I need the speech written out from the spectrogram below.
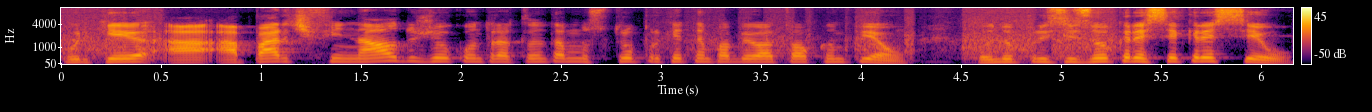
porque a, a parte final do jogo contra a Atlanta mostrou porque Tampa Bay é o atual campeão. Quando precisou crescer, cresceu.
